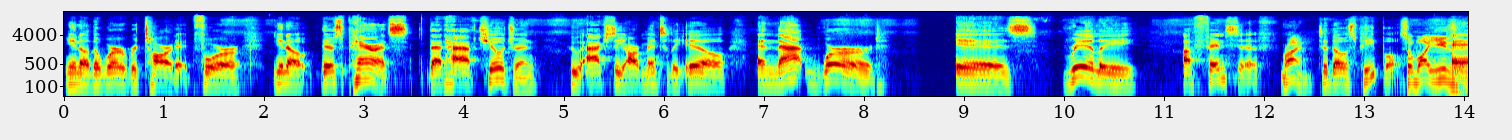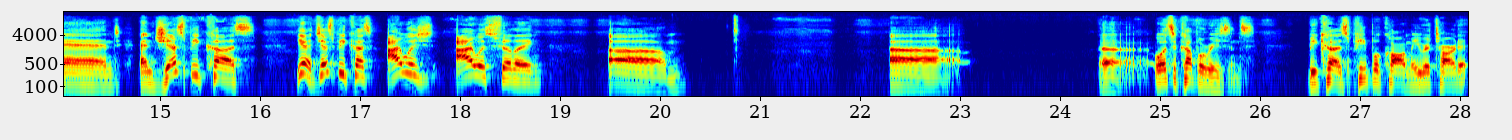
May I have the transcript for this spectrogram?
You know, the word retarded. For you know, there's parents that have children who actually are mentally ill, and that word is really offensive Right. to those people. So why use it? And and just because, yeah, just because I was I was feeling, um, uh, uh, well, it's a couple reasons. Because people call me retarded,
